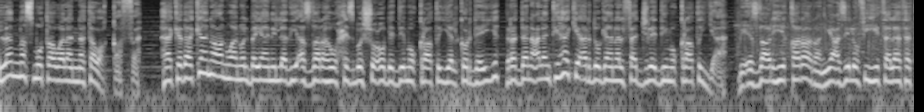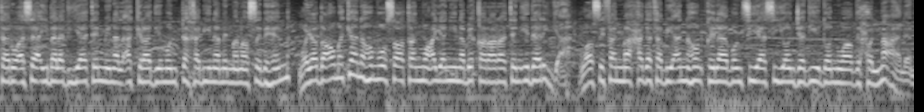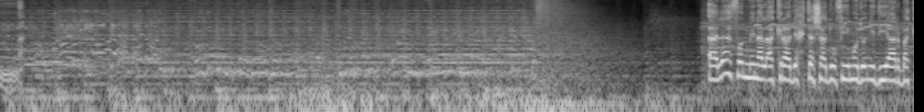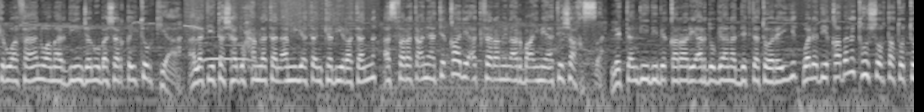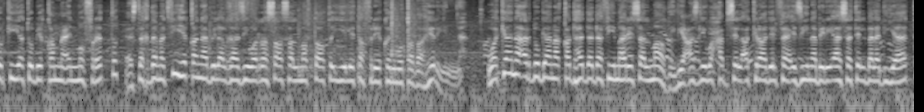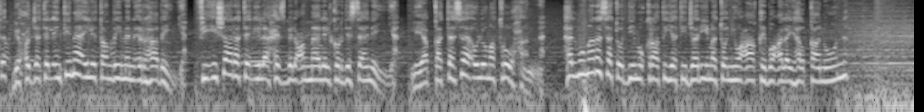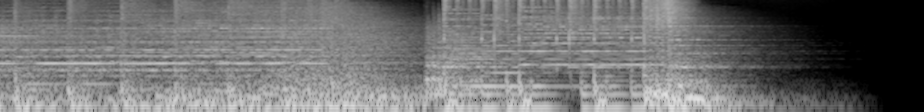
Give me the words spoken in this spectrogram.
لن نصمت ولن نتوقف. هكذا كان عنوان البيان الذي أصدره حزب الشعوب الديمقراطي الكردي ردا على انتهاك أردوغان الفج للديمقراطيه بإصداره قرارا يعزل فيه ثلاثة رؤساء بلديات من الأكراد منتخبين من مناصبهم ويضع مكانهم وساطا معينين بقرارات إدارية واصفا ما حدث بأنه انقلاب سياسي جديد واضح المعالم. آلاف من الأكراد احتشدوا في مدن ديار بكر وفان وماردين جنوب شرق تركيا التي تشهد حملة أمنية كبيرة أسفرت عن اعتقال أكثر من 400 شخص للتنديد بقرار أردوغان الدكتاتوري والذي قابلته الشرطة التركية بقمع مفرط استخدمت فيه قنابل الغاز والرصاص المطاطي لتفريق المتظاهرين. وكان أردوغان قد هدد في مارس الماضي بعزل وحبس الأكراد الفائزين برئاسة البلديات بحجة الانتماء لتنظيم إرهابي في إشارة إلى حزب العمال الكردستاني ليبقى التساؤل مطروحا هل ممارسة الديمقراطية جريمة يعاقب عليها القانون؟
